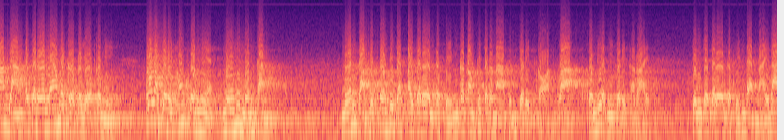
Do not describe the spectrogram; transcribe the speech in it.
บางอย่างไปเจริญแล้วไม่เกิดประโยชน์ก็มี เพราะว่าจริตของคนเนี่ยมีไม่เหมือนกัน เหมือนกับบุคคลที่จะไปเจริญกสินก็ต้องพิจารณาถึงจริตก่อนว่าคนนี้มีจริตอะไร จึงจะเจริญกสินแบบไหนได้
